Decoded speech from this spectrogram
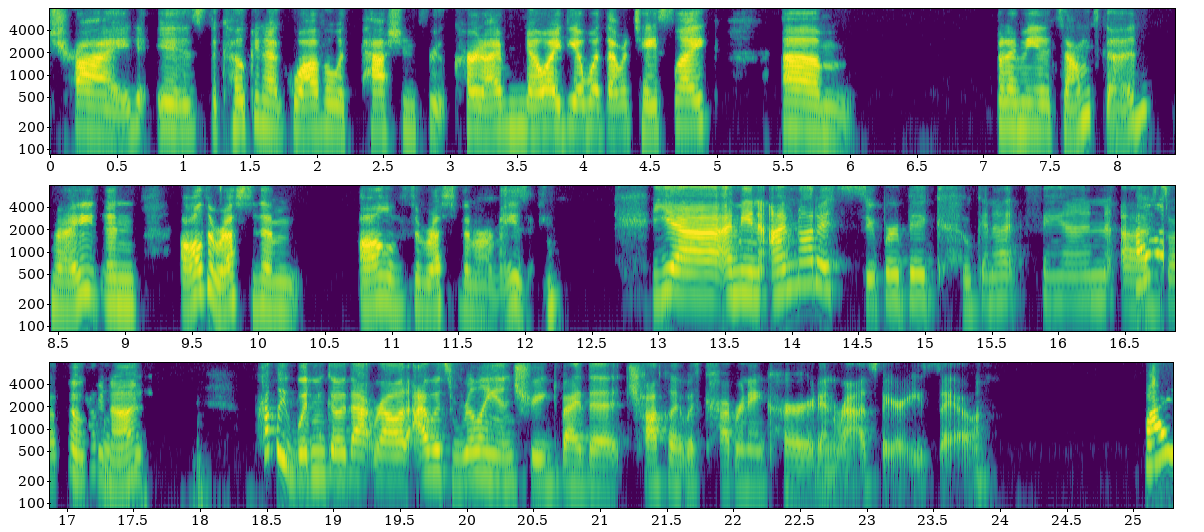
tried is the coconut guava with passion fruit curd. I have no idea what that would taste like. Um, but I mean, it sounds good, right? And all the rest of them, all of the rest of them are amazing. Yeah, I mean, I'm not a super big coconut fan. Uh, I like so coconut. Probably, probably wouldn't go that route. I was really intrigued by the chocolate with Cabernet curd and raspberries. So Why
